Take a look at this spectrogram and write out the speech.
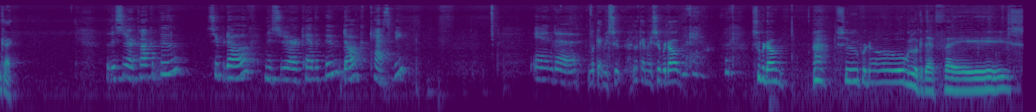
Okay. So this is our cockapoo, super dog. And this is our cavapoo, Doc Cassidy. And uh, Look at me, look at me, super dog. look at him. Look at him. Super dog. Super dog. Look at that face.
